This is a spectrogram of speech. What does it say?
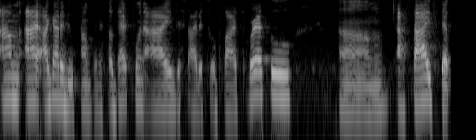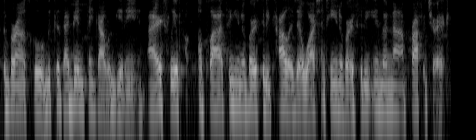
I'm I, I got to do something. And so that's when I decided to apply to grad school. Um, I sidestepped the Brown School because I didn't think I would get in. I actually ap- applied to University College at Washington University in the nonprofit track.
